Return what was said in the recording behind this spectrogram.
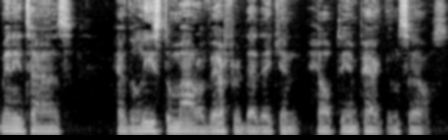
many times have the least amount of effort that they can help to impact themselves.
